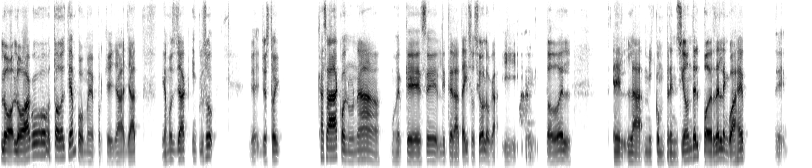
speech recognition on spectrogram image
lo, lo, hago todo el tiempo, me, porque ya, ya, digamos, ya incluso eh, yo estoy casada con una mujer que es eh, literata y socióloga y eh, todo el, la, mi comprensión del poder del lenguaje eh,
